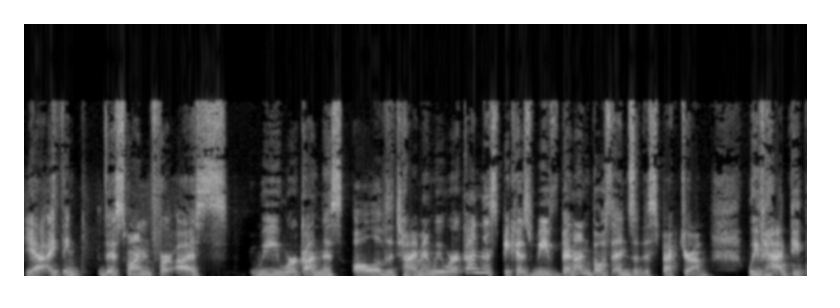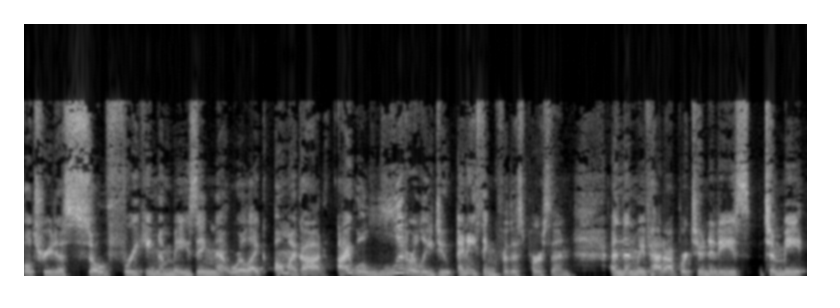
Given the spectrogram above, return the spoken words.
Yeah, I think this one for us, we work on this all of the time. And we work on this because we've been on both ends of the spectrum. We've had people treat us so freaking amazing that we're like, oh my God, I will literally do anything for this person. And then we've had opportunities to meet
